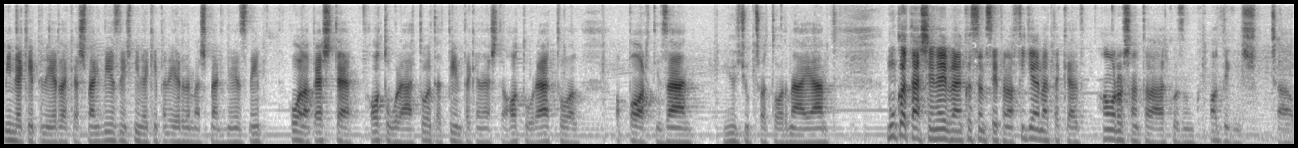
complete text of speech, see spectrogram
Mindenképpen érdekes megnézni, és mindenképpen érdemes megnézni. Holnap este 6 órától, tehát pénteken este 6 órától a Partizán YouTube csatornáján. Munkatársai nevében köszönöm szépen a figyelmeteket, hamarosan találkozunk, addig is, ciao.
